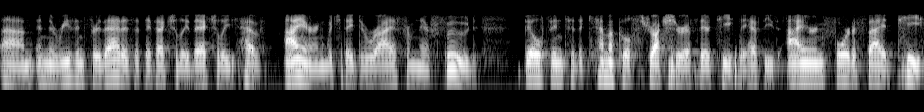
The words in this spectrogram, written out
Um, and the reason for that is that they've actually they actually have iron, which they derive from their food, built into the chemical structure of their teeth. They have these iron fortified teeth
